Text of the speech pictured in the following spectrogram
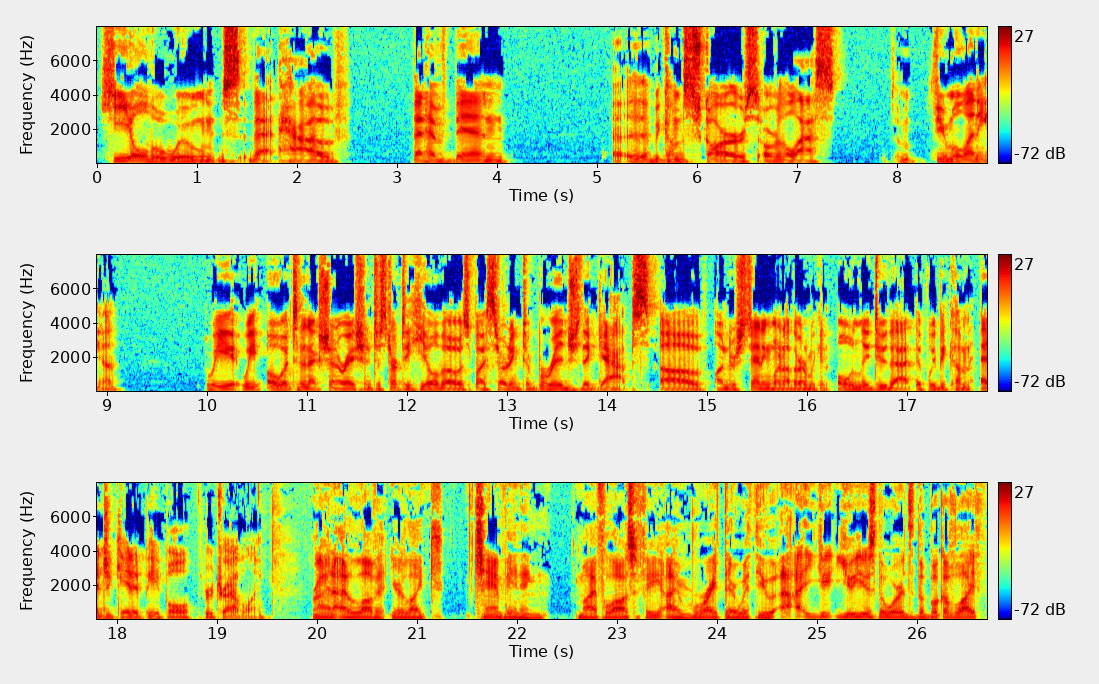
heal the wounds that have, that have been, uh, become scars over the last few millennia. We, we owe it to the next generation to start to heal those by starting to bridge the gaps of understanding one another. And we can only do that if we become educated people through traveling. Ryan, I love it. You're like championing my philosophy. I am right there with you. I, you. You use the words "the book of life"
